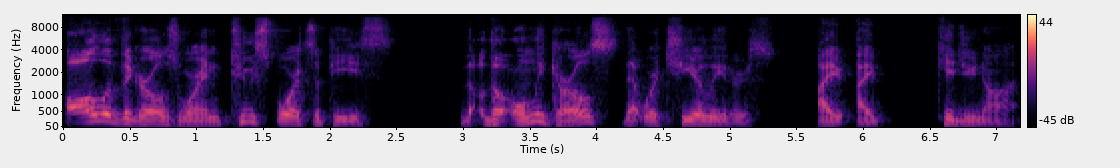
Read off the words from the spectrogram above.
All of the girls were in two sports apiece. The, the only girls that were cheerleaders, I, I kid you not,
